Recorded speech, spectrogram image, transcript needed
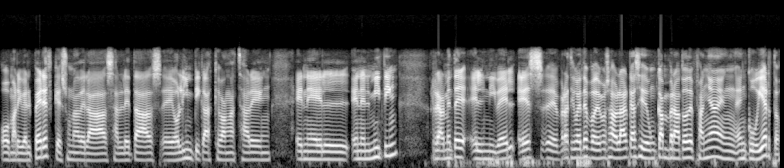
o Maribel Pérez, que es una de las atletas eh, olímpicas que van a estar en, en, el, en el meeting realmente el nivel es eh, prácticamente podemos hablar casi de un campeonato de España en, cubierto.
